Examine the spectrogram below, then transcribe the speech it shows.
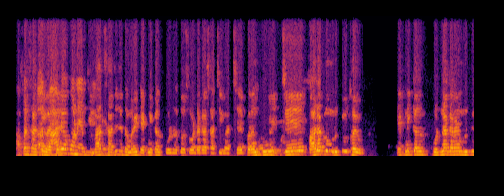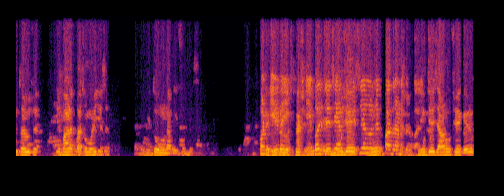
આપણ સાચી વાત છે. વાત સાચી છે તમારી ટેકનિકલ ફોલ્ટ હતો સો ટકા સાચી વાત છે. પરંતુ જે બાળકનું મૃત્યુ થયું ટેકનિકલ ફોલ્ટના કારણે મૃત્યુ થયું છે એ બાળક પાછો મળી જશે? એ તો હું ના કહી શકું. પણ એ નહીં વસ્તુ આ છે. કેબલ જે જાણું હું જે- છે જાણું એ કહ્યું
